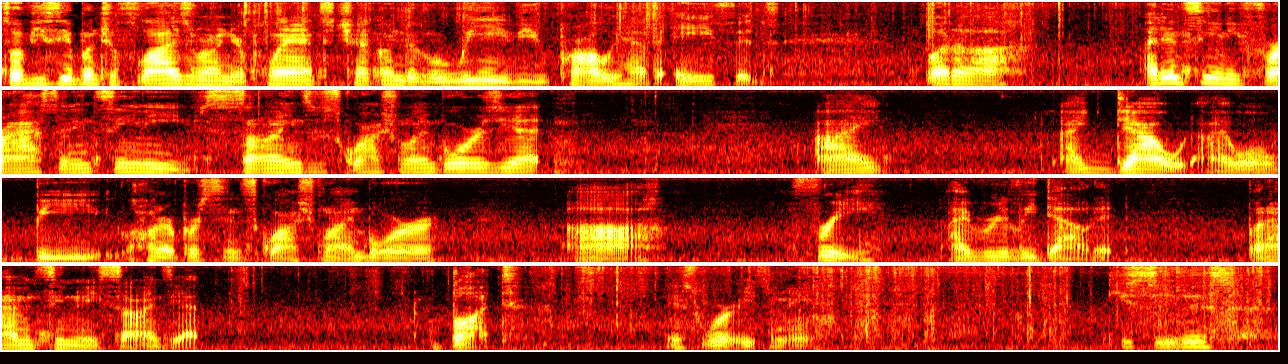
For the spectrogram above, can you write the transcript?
So if you see a bunch of flies around your plants, check under the leaf. You probably have aphids. But uh, I didn't see any frass. I didn't see any signs of squash vine borers yet. I I doubt I will be 100% squash vine borer uh, free. I really doubt it. But I haven't seen any signs yet. But this worries me. Do you see this?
